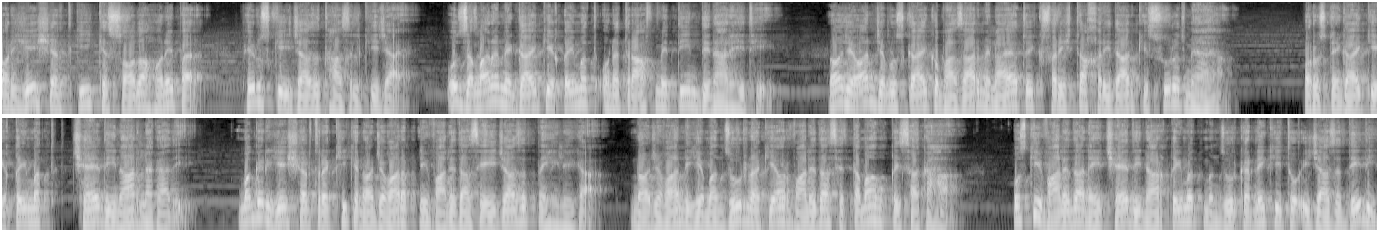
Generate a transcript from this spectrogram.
और ये शर्त की कि सौदा होने पर फिर उसकी इजाज़त हासिल की जाए। उस जमाने में गाय की कीमत उन अतराफ में तीन दिनार ही थी। नौजवान जब उस गाय को बाज़ार में लाया तो एक फरिश्ता खरीदार की सूरत में आया और उसने गाय की कीमत छह दिनार लगा दी। मगर यह शर्त रखी कि नौजवान अपनी वालिदा से इजाज़त नहीं लेगा। नौजवान ने यह मंजूर न किया और वालिदा से तमाम किस्सा कहा। उसकी वालिदा ने छह दिनार कीमत मंजूर करने की तो इजाज़त दे दी,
